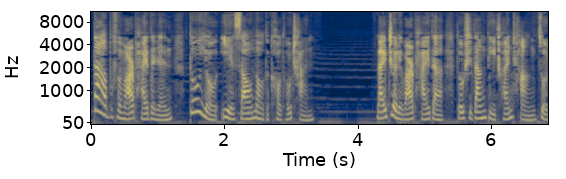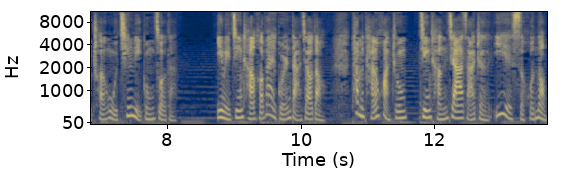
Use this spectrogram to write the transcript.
大部分玩牌的人都有 “yes or no” 的口头禅。来这里玩牌的都是当地船厂做船务清理工作的，因为经常和外国人打交道，他们谈话中经常夹杂着 yes 或 no。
